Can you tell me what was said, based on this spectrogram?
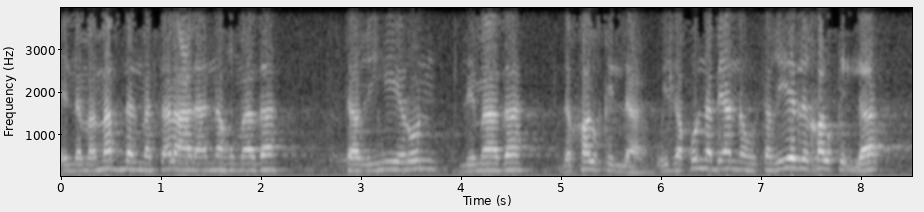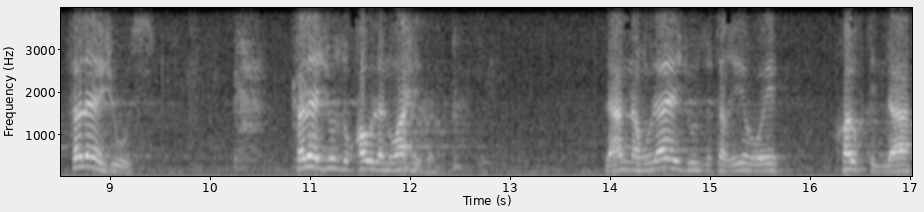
إنما مبنى المسألة على أنه ماذا؟ تغيير لماذا؟ لخلق الله. وإذا قلنا بأنه تغيير لخلق الله فلا يجوز. فلا يجوز قولا واحدا. لأنه لا يجوز تغيير إيه؟ خلق الله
